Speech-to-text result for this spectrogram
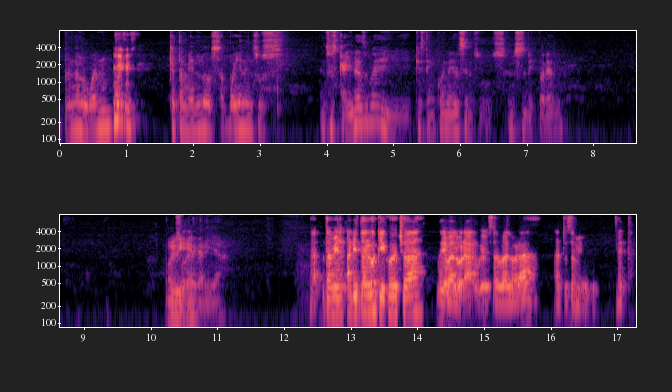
aprendan lo bueno, que también los apoyen en sus, en sus caídas, güey, y que estén con ellos en sus, en sus victorias, güey. Muy bien. agregaría. Ah, También ahorita algo que dijo Ochoa de valorar, güey. O sea, valora a tus amigos, güey. Neta.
